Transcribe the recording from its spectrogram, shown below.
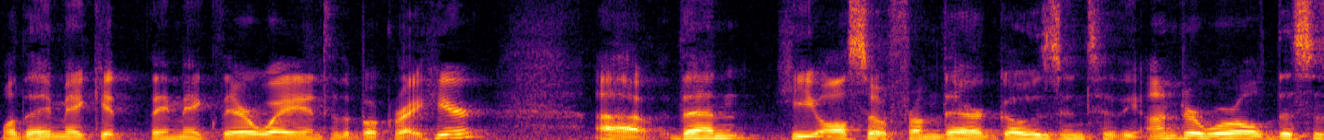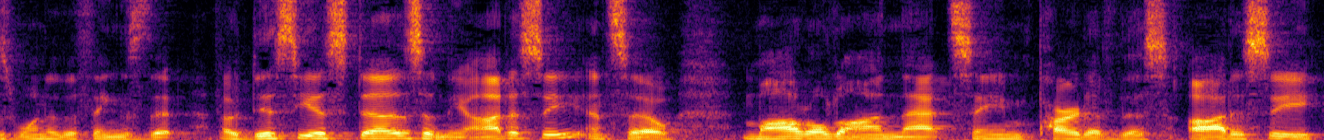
Well, they make it. They make their way into the book right here. Uh, then he also from there goes into the underworld. This is one of the things that Odysseus does in the Odyssey, and so modeled on that same part of this Odyssey,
